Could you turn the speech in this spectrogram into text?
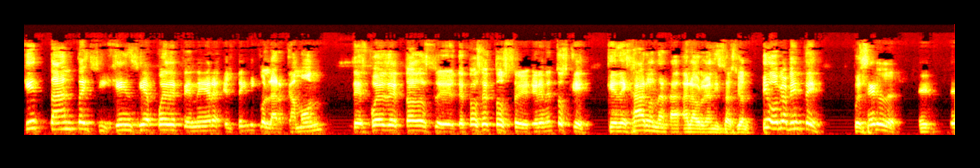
¿qué tanta exigencia puede tener el técnico Larcamón después de todos, eh, de todos estos eh, elementos que, que dejaron a la, organización? Y obviamente, pues él, eh, de,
